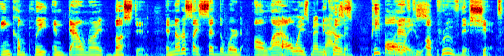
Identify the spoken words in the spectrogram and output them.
incomplete, and downright busted. And notice I said the word allowed. Always min-maxing. Because people Always. have to approve this shit.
